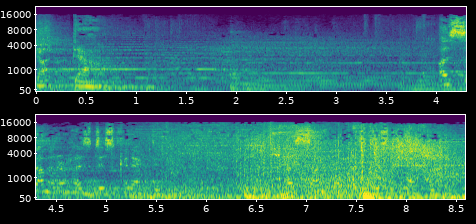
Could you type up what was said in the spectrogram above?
Shut down. A summoner has disconnected. A summoner has disconnected.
